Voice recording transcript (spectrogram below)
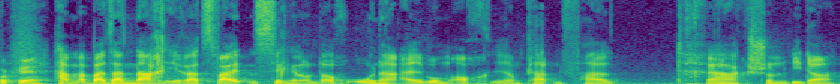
Okay. Haben aber dann nach ihrer zweiten Single und auch ohne Album auch ihren Plattenvertrag schon wieder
